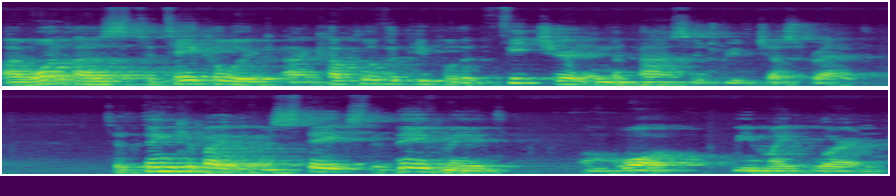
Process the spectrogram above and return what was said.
I want us to take a look at a couple of the people that feature in the passage we've just read, to think about the mistakes that they've made and what we might learn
